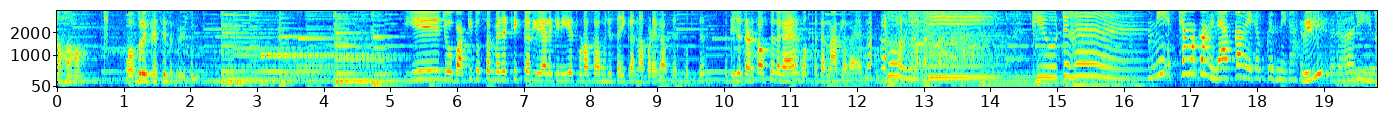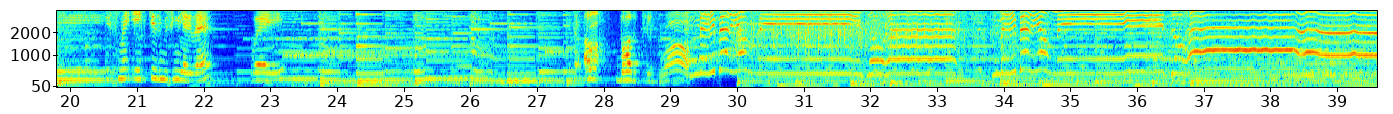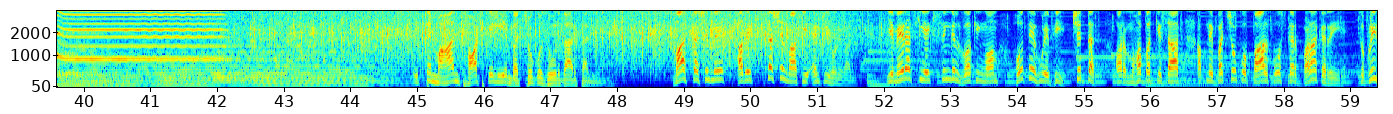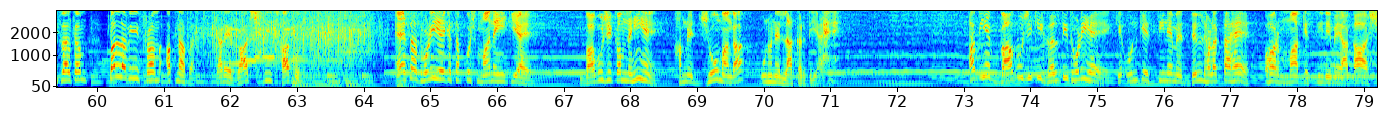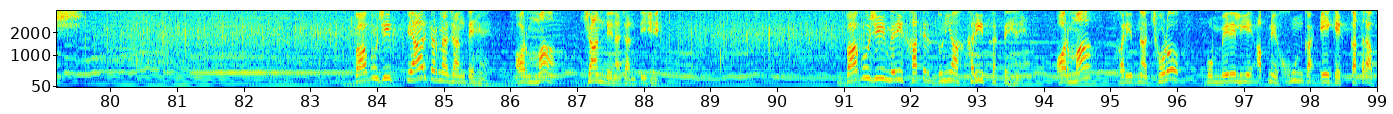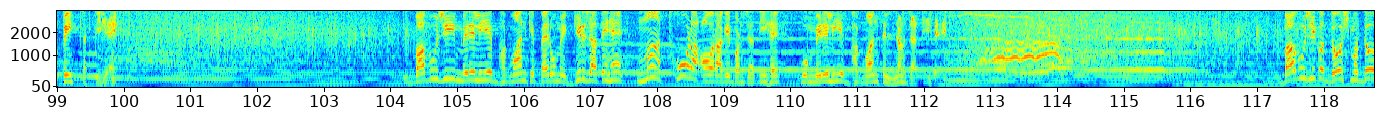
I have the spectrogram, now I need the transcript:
हाँ बाप कैसे लग रही ये जो बाकी तो सब मैंने ठीक कर लिया लेकिन ये थोड़ा सा मुझे सही करना पड़ेगा अपने खुद से क्योंकि जो तड़का उसने लगाया है बहुत खतरनाक लगाया है बिल्कुल। थोड़ी सी क्यूट है। मम्मी अच्छा मौका मिला है आपका मेकअप करने का। रियली करारी भी। इसमें एक चीज़ मिसिंग लग रहा है वह है तो अब बहुत अच्छा लग। रहा है इतने महान थॉट के लिए बच्चों को जोरदार तालियाँ। माँ स्पेशल में अब एक स्पेशल माँ की एंट्री होने वाली। है ये मेरठ की एक सिंगल वर्किंग मॉम होते हुए भी शिद्दत और मोहब्बत के साथ अपने बच्चों को पाल पोस कर बड़ा कर रही है। So please welcome Pallavi from Apnapan यानी राजश्री ठाकुर। ऐसा थोड़ी है कि सब कुछ माँ ने ही किया है। बाबूजी कम नहीं है हमने जो मांगा उन्होंने ला कर दिया है। अब ये बाबूजी की गलती थोड़ी है कि उनके सीने में दिल धड़कता है और माँ के सीने में आकाश। बाबूजी प्यार करना जानते हैं और माँ जान देना जानती है। बाबूजी मेरी खातिर दुनिया खरीद सकते हैं और माँ खरीदना छोड़ो, वो मेरे लिए अपने खून का एक एक कतरा बेच सकती है। बाबूजी मेरे लिए भगवान के पैरों में गिर जाते हैं, माँ थोड़ा और आगे बढ़ जाती है, वो मेरे लिए भगवान से लड़ जाती है। बाबूजी को दोष मत दो,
